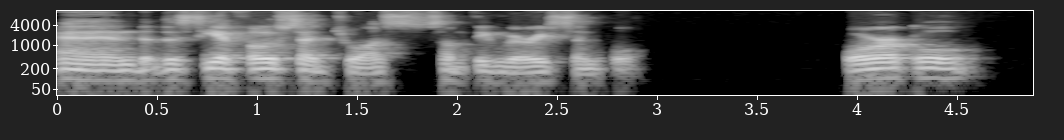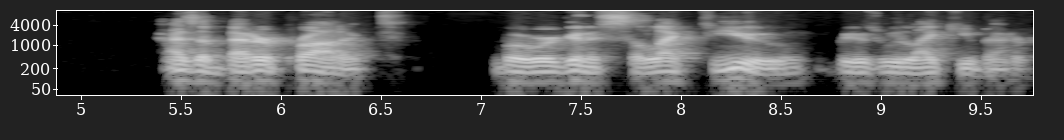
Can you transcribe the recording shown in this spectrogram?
and the CFO said to us something very simple: Oracle has a better product, but we're going to select you because we like you better.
